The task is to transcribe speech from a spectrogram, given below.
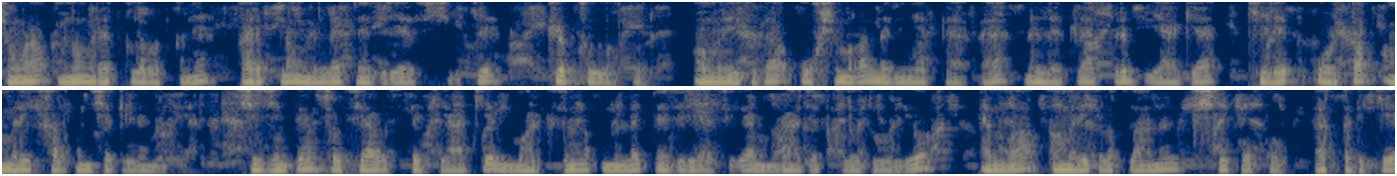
Shunga uning rad qilayotgani g'arbning millat nazariyasi ichidagi ko'p xillikdir. amerikada o'xshamagan madaniyatlar va millatlar bir yerga kelib o'rtaq amerika xalqini shakllantirgan shi zinpin sotsialistik yoki marksizmlik millat nazariyasiga murojaat qiladi yo'q ammo amerikaliklarning kishilik huquq haqidagi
